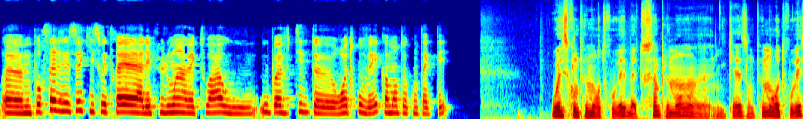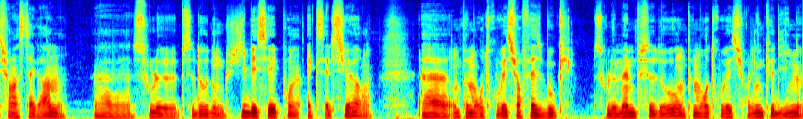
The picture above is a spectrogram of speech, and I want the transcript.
Pour celles et ceux qui souhaiteraient aller plus loin avec toi, où, où peuvent-ils te retrouver? Comment te contacter? Où est-ce qu'on peut me retrouver? Bah, Tout simplement, euh, on peut me retrouver sur Instagram euh, sous le pseudo donc jbc.excelsior. Euh, on peut me retrouver sur Facebook sous le même pseudo. On peut me retrouver sur LinkedIn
